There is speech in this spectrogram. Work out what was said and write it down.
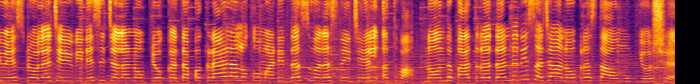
યુએસ ડોલર જેવી વિદેશી ચલણનો ઉપયોગ કરતા પકડાયેલા લોકો માટે દસ વર્ષની જેલ અથવા નોંધપાત્ર દંડની સજાનો પ્રસ્તાવ મૂક્યો છે.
